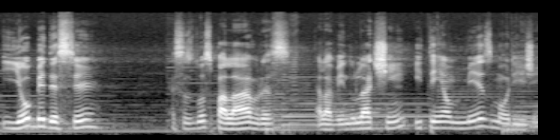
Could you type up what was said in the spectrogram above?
e obedecer, essas duas palavras, ela vem do latim e tem a mesma origem.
